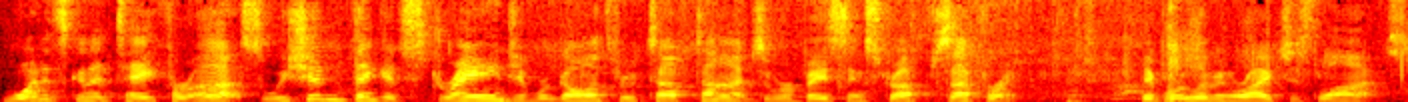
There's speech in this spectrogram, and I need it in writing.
what it's going to take for us. We shouldn't think it's strange if we're going through tough times, if we're facing suffering, if we're living righteous lives.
